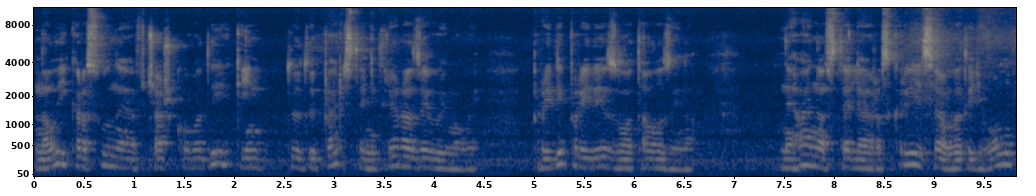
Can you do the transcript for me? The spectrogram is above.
Налий красуне в чашку води, кинь туди перстень і три рази вимови. Прийди, прийди, золота лозина. Негайно стеля розкриється, влетить голуб,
